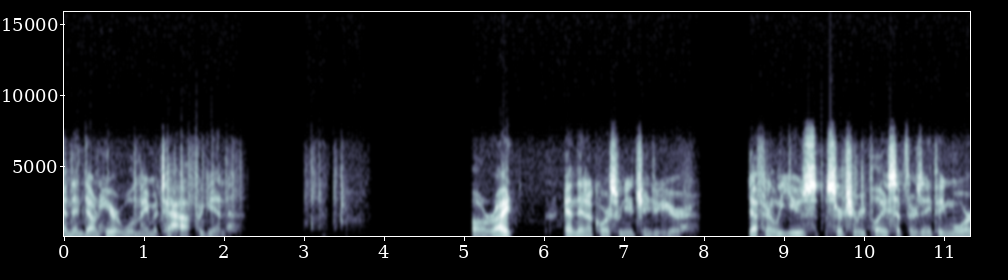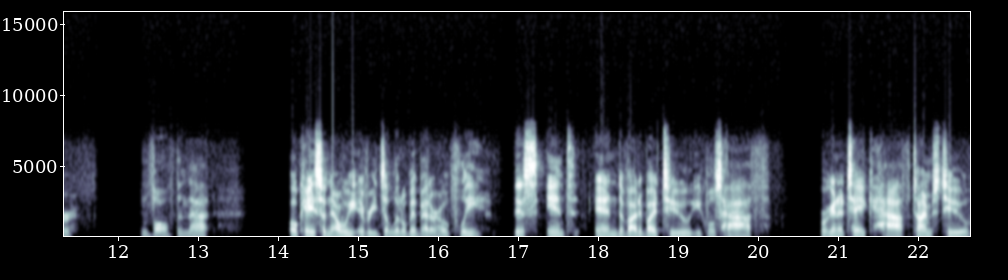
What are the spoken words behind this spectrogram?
And then down here, we'll name it to half again. All right. And then, of course, we need to change it here. Definitely use search and replace if there's anything more involved than that. Okay, so now we it reads a little bit better, hopefully. This int n divided by 2 equals half. We're going to take half times 2,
